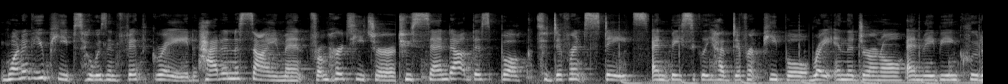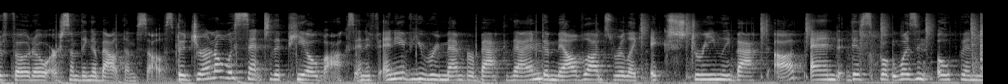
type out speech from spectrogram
one of you peeps who was in fifth grade had an assignment from her teacher to send out this book to different states and basically have different people write in the journal and maybe include a photo or something about themselves. The journal was sent to the P.O. box and if any of you remember back then, the mail vlogs were like extremely backed up and this book wasn't opened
